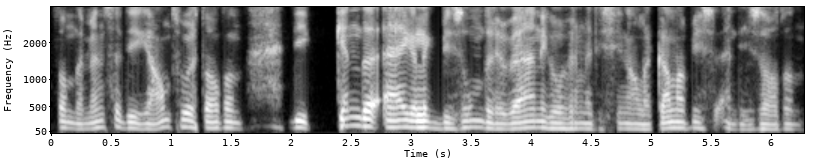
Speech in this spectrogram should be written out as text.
van de mensen die geantwoord hadden, die kenden eigenlijk bijzonder weinig over medicinale cannabis en die zouden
